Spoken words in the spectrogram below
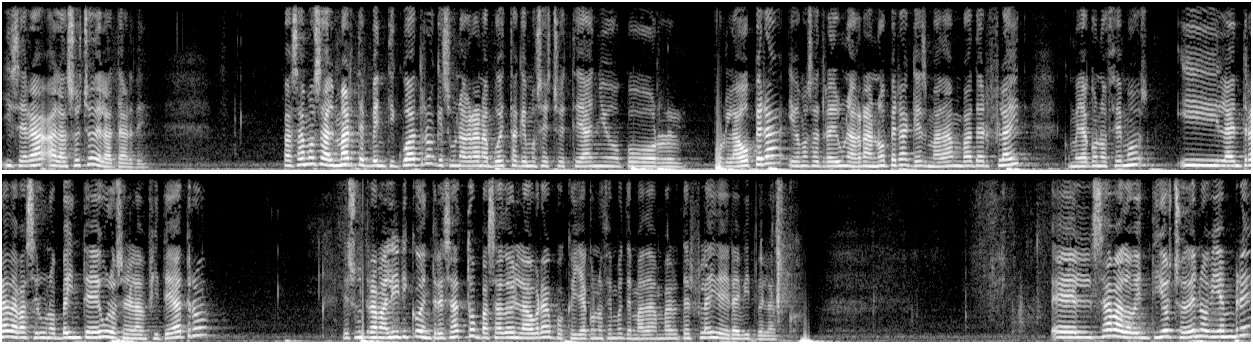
y será a las 8 de la tarde. Pasamos al martes 24, que es una gran apuesta que hemos hecho este año por, por la ópera, y vamos a traer una gran ópera que es Madame Butterfly, como ya conocemos, y la entrada va a ser unos 20 euros en el anfiteatro. Es un drama lírico en tres actos basado en la obra pues, que ya conocemos de Madame Butterfly de David Velasco. El sábado 28 de noviembre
